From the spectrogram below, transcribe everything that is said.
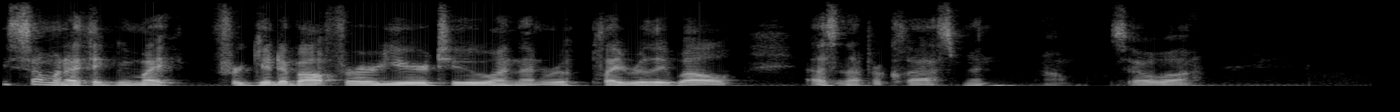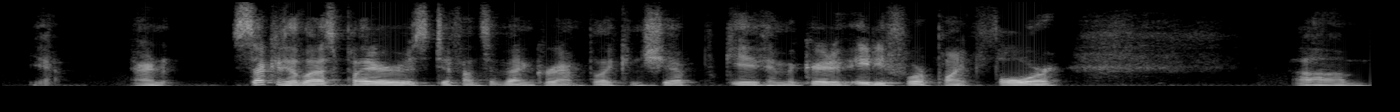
he's someone I think we might forget about for a year or two, and then re- play really well as an upperclassman. Um, so uh, yeah, our second to last player is defensive end Grant Blankenship. Gave him a grade of 84.4. Um,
